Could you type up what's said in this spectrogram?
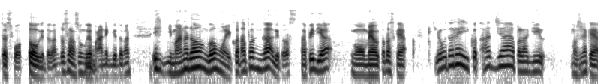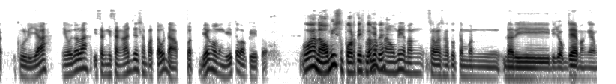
terus foto gitu kan terus langsung gue Hmm. panik gitu kan ih gimana dong gue mau ikut apa enggak gitu terus tapi dia ngomel terus kayak ya udah deh ikut aja apalagi maksudnya kayak kuliah ya udahlah iseng-iseng aja siapa tahu dapet dia ngomong gitu waktu itu Wah Naomi suportif Iya, banget ya. Naomi emang salah satu temen dari di Jogja emang yang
